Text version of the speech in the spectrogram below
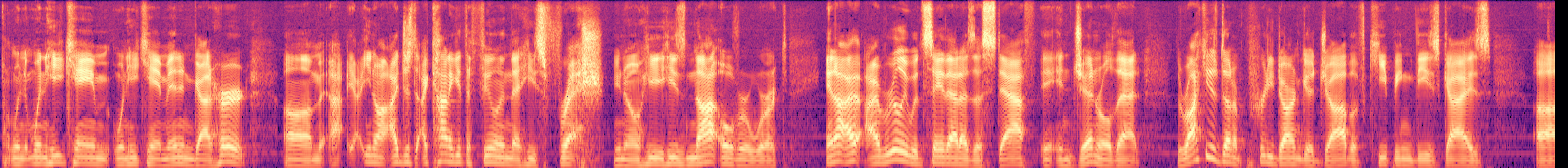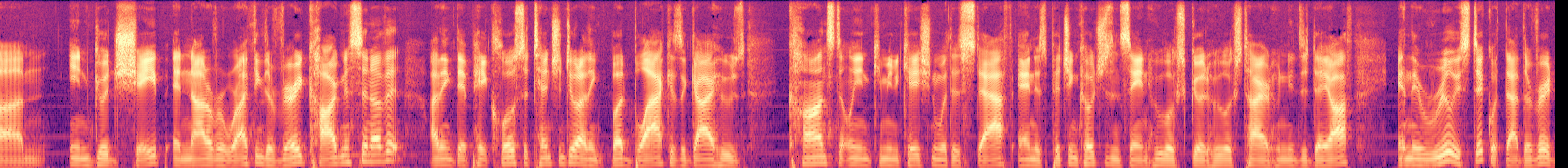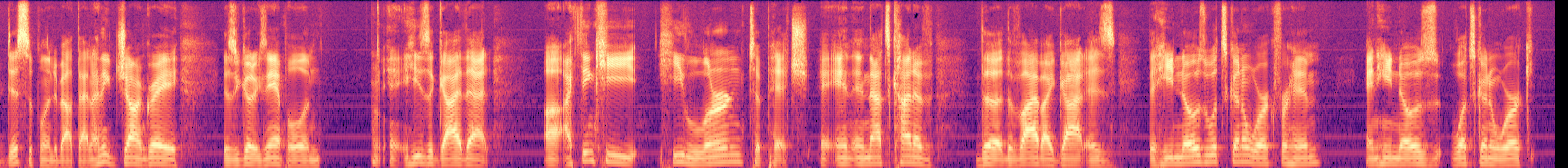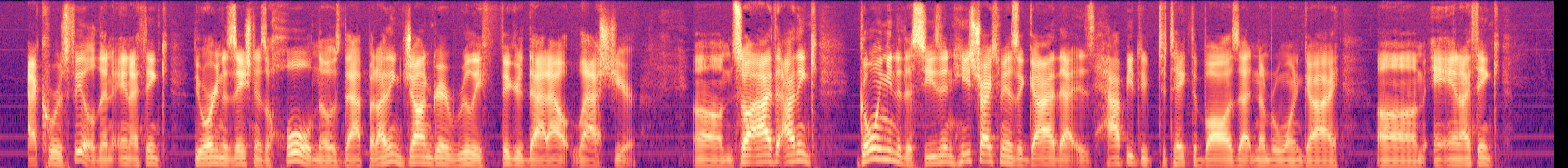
when when he came when he came in and got hurt, um, I, you know, I just I kind of get the feeling that he's fresh. You know, he he's not overworked, and I I really would say that as a staff in, general that the Rockies have done a pretty darn good job of keeping these guys. Um, in good shape and not overworked. I think they're very cognizant of it. I think they pay close attention to it. I think Bud Black is a guy who's constantly in communication with his staff and his pitching coaches and saying who looks good, who looks tired, who needs a day off. And they really stick with that. They're very disciplined about that. And I think Jon Gray is a good example. And he's a guy that uh, I think he he learned to pitch. And, and that's kind of the, the vibe I got is that he knows what's going to work for him and he knows what's going to work at Coors Field. And, and I think the organization as a whole knows that, but I think Jon Gray really figured that out last year. Um, so I, I think going into the season, he strikes me as a guy that is happy to, to take the ball as that number one guy. Um, and, and, I think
